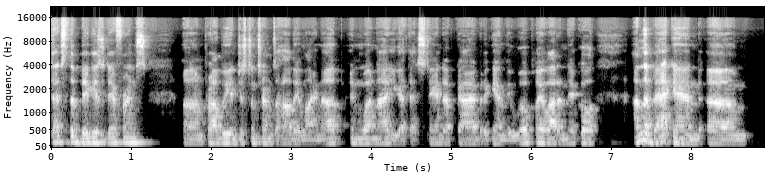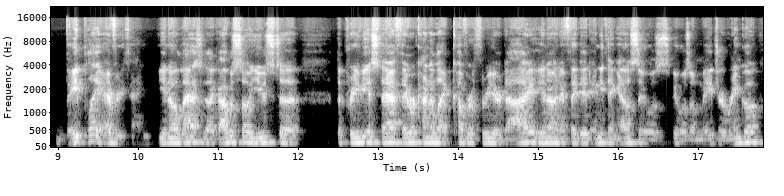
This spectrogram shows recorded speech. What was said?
That's the biggest difference. Um, probably in just in terms of how they line up and whatnot. You got that stand up guy, but again, they will play a lot of nickel on the back end, um, they play everything. You know, last like I was so used to the previous staff, they were kind of like cover three or die, you know, and if they did anything else, it was it was a major wrinkle.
